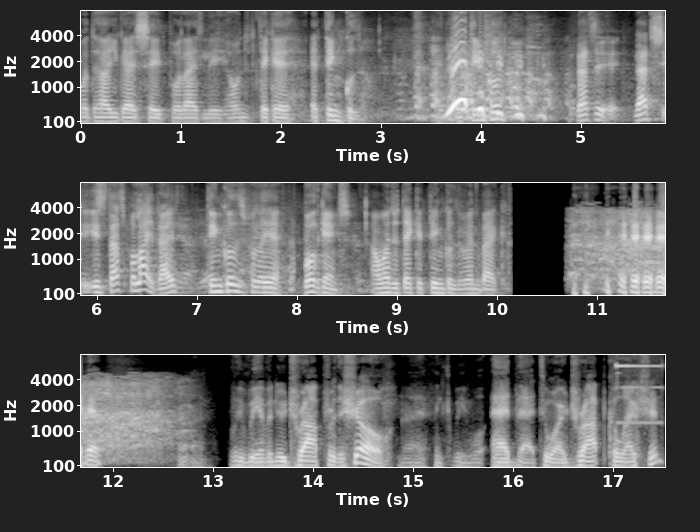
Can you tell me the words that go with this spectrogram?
What the hell you guys say it politely? I want to take a, a tinkle. a tinkle? That's it. That's is that's polite, right? Yeah, yeah. Tinkle is polite. Yeah. Both games. I want to take a tinkle and went back. I believe we have a new drop for the show. I think we will add that to our drop collection.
